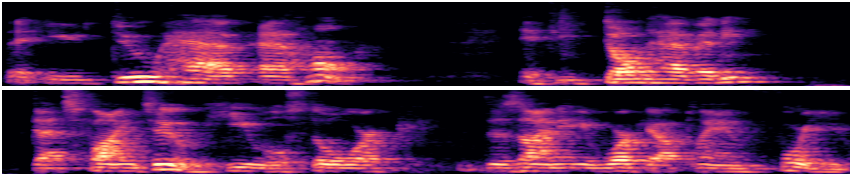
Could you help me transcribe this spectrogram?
that you do have at home. If you don't have any, that's fine too. He will still work, design a workout plan for you.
